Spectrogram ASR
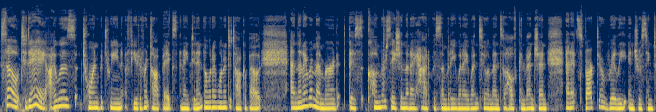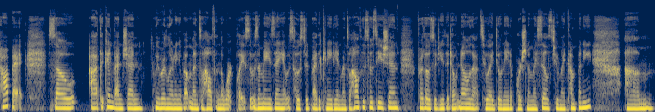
So, today I was torn between a few different topics and I didn't know what I wanted to talk about. And then I remembered this conversation that I had with somebody when I went to a mental health convention and it sparked a really interesting topic. So, at the convention, we were learning about mental health in the workplace. It was amazing. It was hosted by the Canadian Mental Health Association. For those of you that don't know, that's who I donate a portion of my sales to, my company. Um,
